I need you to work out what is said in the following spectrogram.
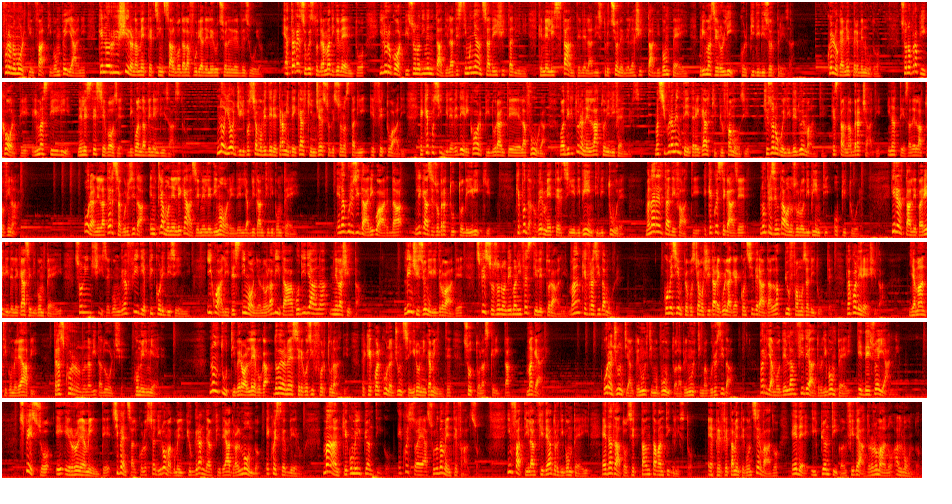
Furono molti infatti i pompeiani che non riuscirono a mettersi in salvo dalla furia dell'eruzione del Vesuvio. E attraverso questo drammatico evento i loro corpi sono diventati la testimonianza dei cittadini che nell'istante della distruzione della città di Pompei rimasero lì colpiti di sorpresa. Quello che a noi è pervenuto sono proprio i corpi rimasti lì nelle stesse pose di quando avvenne il disastro. Noi oggi li possiamo vedere tramite i calchi in gesso che sono stati effettuati e che è possibile vedere i corpi durante la fuga o addirittura nell'atto di difendersi. Ma sicuramente tra i calchi più famosi ci sono quelli dei due manti che stanno abbracciati in attesa dell'atto finale. Ora nella terza curiosità entriamo nelle case e nelle dimore degli abitanti di Pompei. E la curiosità riguarda le case soprattutto dei ricchi, che potevano permettersi dipinti, pitture, ma la realtà dei fatti è che queste case non presentavano solo dipinti o pitture. In realtà le pareti delle case di Pompei sono incise con graffiti e piccoli disegni, i quali testimoniano la vita quotidiana nella città. Le incisioni ritrovate spesso sono dei manifesti elettorali, ma anche frasi d'amore. Come esempio possiamo citare quella che è considerata la più famosa di tutte, la quale recita: Gli amanti come le api trascorrono una vita dolce, come il miele. Non tutti però all'epoca dovevano essere così fortunati, perché qualcuno aggiunse ironicamente sotto la scritta magari. Ora giunti al penultimo punto, alla penultima curiosità, parliamo dell'anfiteatro di Pompei e dei suoi anni. Spesso e erroneamente si pensa al Colosseo di Roma come il più grande anfiteatro al mondo, e questo è vero, ma anche come il più antico, e questo è assolutamente falso. Infatti l'anfiteatro di Pompei è datato 70 a.C è perfettamente conservato ed è il più antico anfiteatro romano al mondo.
